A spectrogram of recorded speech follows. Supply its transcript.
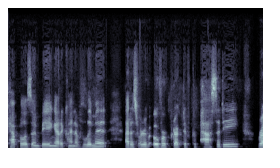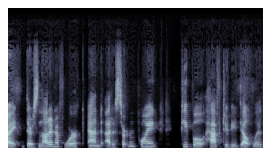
capitalism being at a kind of limit, at a sort of overproductive capacity, right? There's not enough work, and at a certain point, people have to be dealt with,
